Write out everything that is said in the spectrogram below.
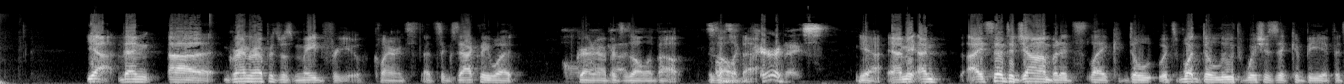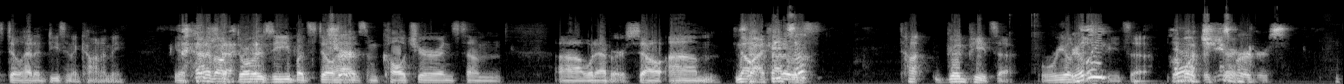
Yeah, then uh, Grand Rapids was made for you, Clarence. That's exactly what Oh Grand Rapids God. is all about. Is Sounds all like that. paradise. Yeah, I mean, I'm, I said to John, but it's like it's what Duluth wishes it could be if it still had a decent economy. You know, kind of outdoorsy, but still Sure. have some culture and some uh, whatever. So, um, no, I thought pizza? it was ton- good pizza, real Really? good pizza. How Yeah, about for sure.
